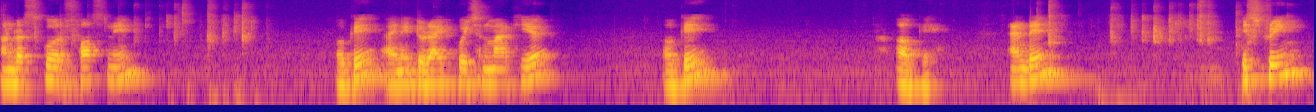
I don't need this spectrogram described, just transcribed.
underscore first name. Okay, I need to write question mark here. Okay, okay and then string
